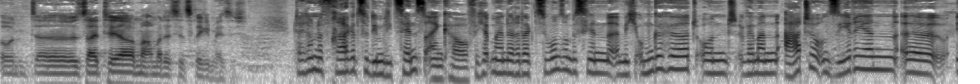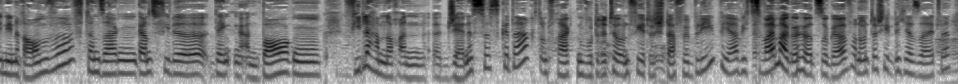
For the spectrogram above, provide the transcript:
Und äh, seither machen wir das jetzt regelmäßig. Vielleicht noch eine Frage zu dem Lizenzeinkauf. Ich habe mal in der Redaktion so ein bisschen äh, mich umgehört und wenn man Arte und Serien äh, in den Raum wirft, dann sagen ganz viele, denken an Borgen. Viele haben noch an äh, Genesis gedacht und fragten, wo dritte und vierte oh. Staffel blieb. Ja, habe ich zweimal gehört sogar von unterschiedlicher Seite. Aha.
